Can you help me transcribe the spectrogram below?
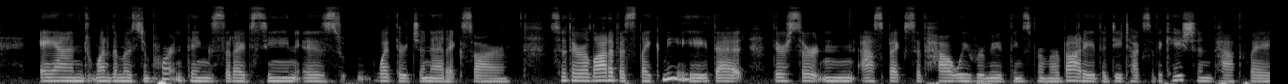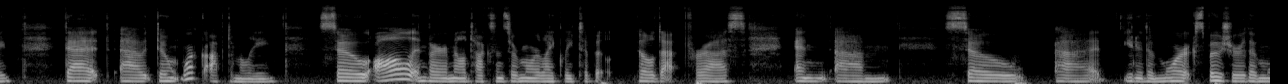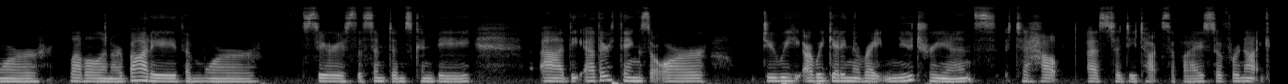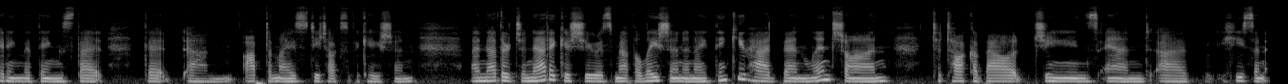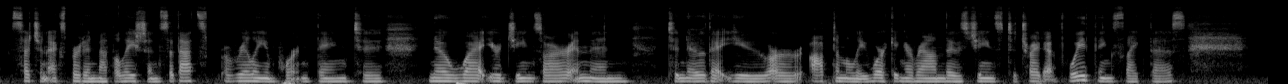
And one of the most important things that I've seen is what their genetics are. So there are a lot of us like me that there are certain aspects of how we remove things from our body, the detoxification pathway, that uh, don't work optimally. So all environmental toxins are more likely to build up for us. And um, so, uh, you know, the more exposure, the more level in our body, the more serious the symptoms can be. Uh, the other things are do we are we getting the right nutrients to help us to detoxify. So if we're not getting the things that that um, optimize detoxification, another genetic issue is methylation. And I think you had Ben Lynch on to talk about genes, and uh, he's an, such an expert in methylation. So that's a really important thing to know what your genes are, and then to know that you are optimally working around those genes to try to avoid things like this.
